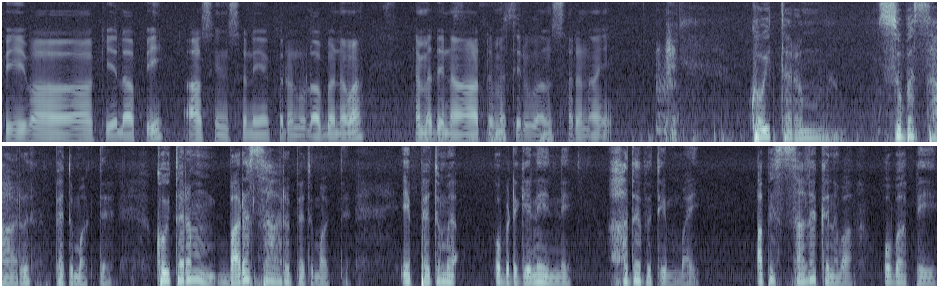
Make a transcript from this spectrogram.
වේවා කියලා අපි ආශිංසනය කරනු ලබනවා. හැම දිනාටම තෙරුවන් සරණයි. කොයිතරම් සුබසාර පැතුමක්ද? කොයිතරම් බරසාර පැතුමක්ද? ඒ පැතුම ඔබට ගෙන එන්නේ හදවතින්මයි. අපි සලකනවා ඔබ අපේ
